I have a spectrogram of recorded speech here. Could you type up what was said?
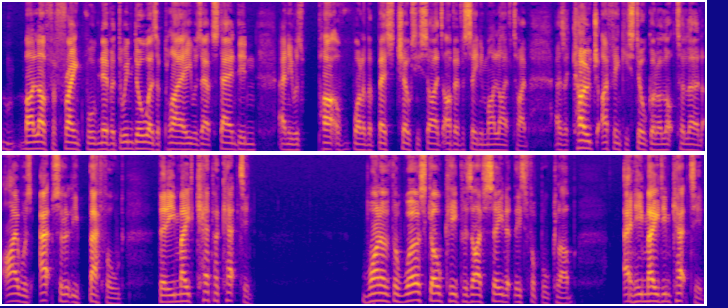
my love for Frank will never dwindle as a player. He was outstanding, and he was part of one of the best Chelsea sides I've ever seen in my lifetime. As a coach, I think he's still got a lot to learn. I was absolutely baffled that he made Kepa captain. One of the worst goalkeepers I've seen at this football club, and he made him captain.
